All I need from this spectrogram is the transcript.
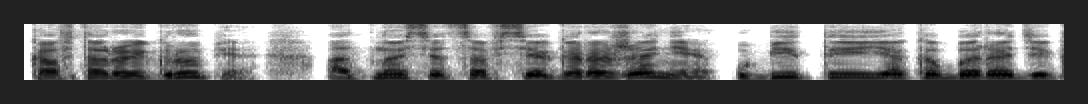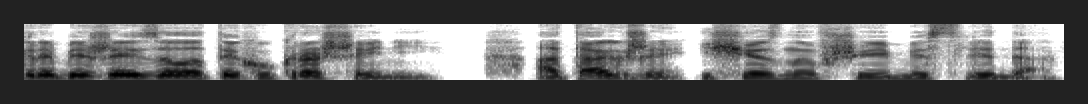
Ко второй группе относятся все горожане, убитые якобы ради грабежей золотых украшений, а также исчезнувшие без следа.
